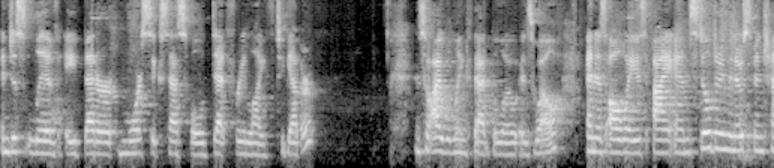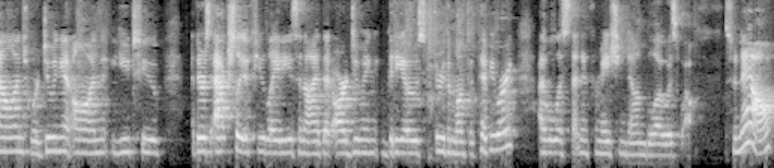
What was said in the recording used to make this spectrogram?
and just live a better, more successful, debt-free life together. And so I will link that below as well. And as always, I am still doing the no spend challenge. We're doing it on YouTube. There's actually a few ladies and I that are doing videos through the month of February. I will list that information down below as well. So now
